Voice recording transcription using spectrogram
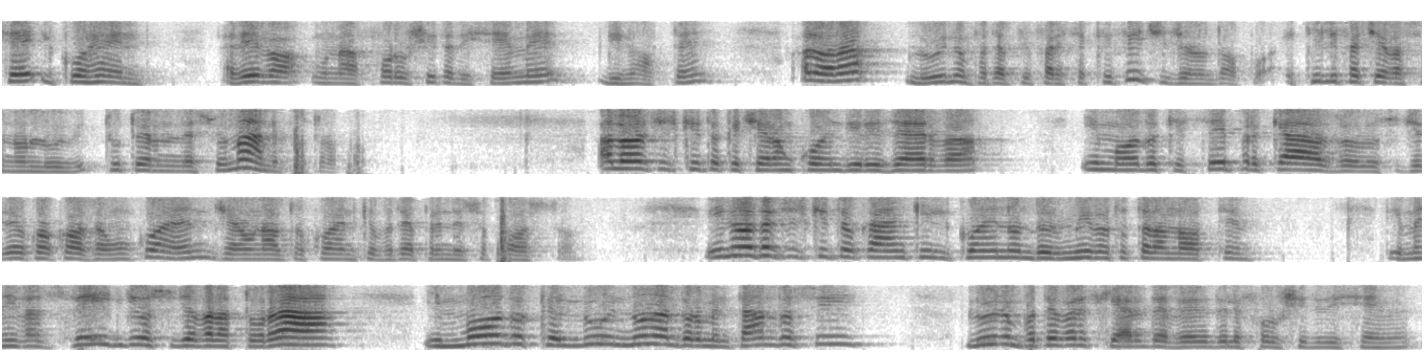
se il Kohen aveva una fuoriuscita di seme di notte, allora lui non poteva più fare sacrifici il giorno dopo. E chi li faceva se non lui? Tutto era nelle sue mani purtroppo. Allora c'è scritto che c'era un Cohen di riserva, in modo che se per caso succedeva qualcosa a un Cohen, c'era un altro Cohen che poteva prendere il suo posto. Inoltre c'è scritto che anche il Cohen non dormiva tutta la notte, rimaneva sveglio, studiava la Torah, in modo che lui, non addormentandosi, lui non poteva rischiare di avere delle fuoriuscite di seme.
